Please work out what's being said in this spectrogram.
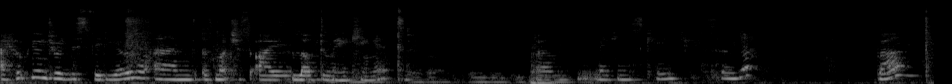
I hope you enjoyed this video and as much as I loved making it, um, making this cage. So yeah, bye!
